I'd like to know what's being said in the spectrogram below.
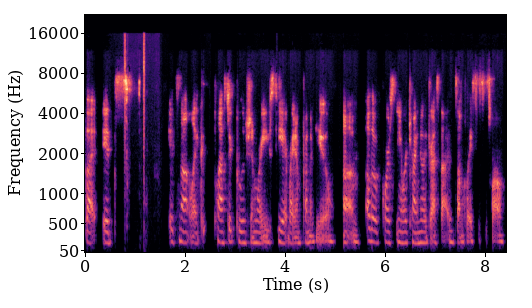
but it's it's not like plastic pollution where you see it right in front of you. Um, although, of course, you know we're trying to address that in some places as well.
